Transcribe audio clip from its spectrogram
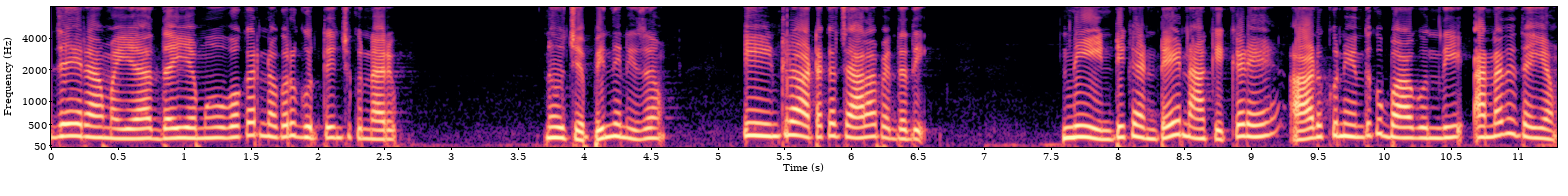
జయరామయ్య దయ్యము ఒకరినొకరు గుర్తించుకున్నారు. నువ్వు చెప్పింది నిజం. ఈ ఇంట్లో అటక చాలా పెద్దది. నీ ఇంటికంటే నాకిక్కడే ఆడుకునేందుకు బాగుంది అన్నది దయ్యం.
